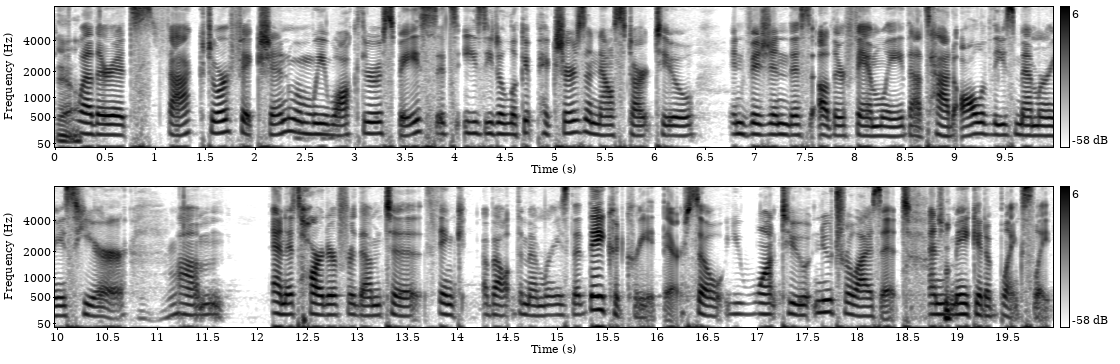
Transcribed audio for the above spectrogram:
Yeah. Whether it's fact or fiction, when we walk through a space, it's easy to look at pictures and now start to envision this other family that's had all of these memories here. Um, and it's harder for them to think about the memories that they could create there. So you want to neutralize it and make it a blank slate.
